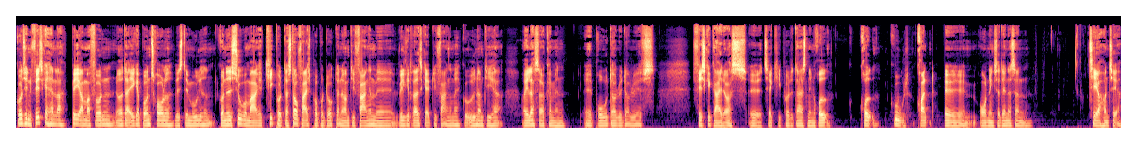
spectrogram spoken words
gå til din fiskehandler, bed om at få den, noget der ikke er bundtrålet, hvis det er muligheden. Gå ned i supermarkedet, kig på, der står faktisk på produkterne, om de er fanget med, hvilket redskab de er fanget med. Gå udenom de her. Og ellers så kan man øh, bruge WWF's fiskeguide også øh, til at kigge på det. Der er sådan en rød, rød, gul, grøn øh, ordning, så den er sådan til at håndtere.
